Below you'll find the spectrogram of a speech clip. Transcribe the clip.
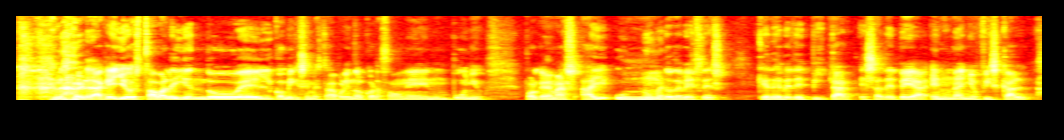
la verdad que yo estaba leyendo el cómic y se me estaba poniendo el corazón en un puño. Porque además hay un número de veces que debe de pitar esa DPA en un año fiscal.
